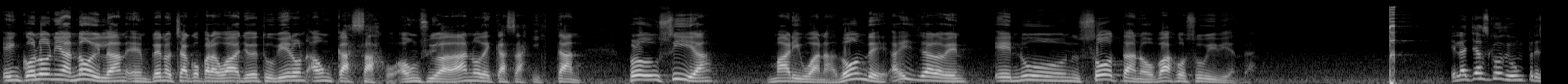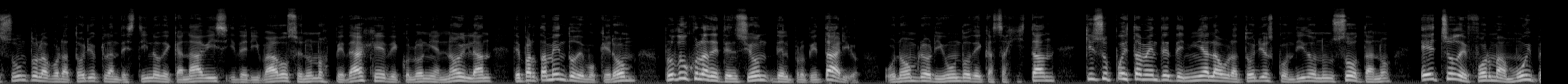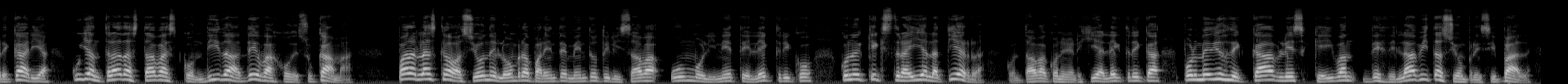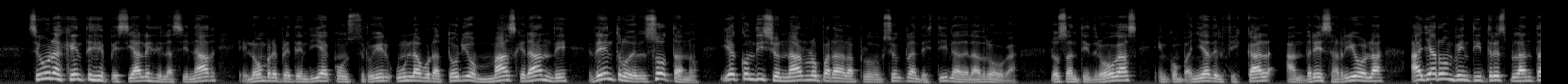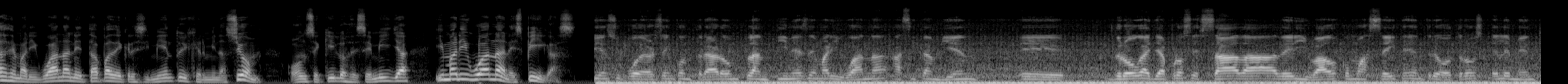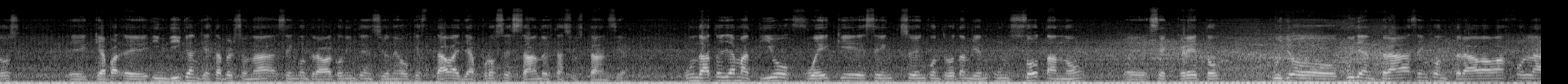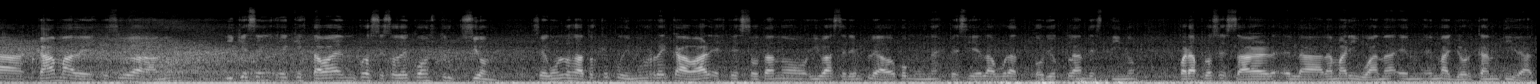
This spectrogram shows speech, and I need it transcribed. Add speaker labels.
Speaker 1: En Colonia Neuland, en pleno Chaco paraguayo, detuvieron a un kazajo, a un ciudadano de Kazajistán. Producía marihuana. ¿Dónde? Ahí ya lo ven, en un sótano bajo su vivienda.
Speaker 2: El hallazgo de un presunto laboratorio clandestino de cannabis y derivados en un hospedaje de Colonia Neuland, departamento de Boquerón, produjo la detención del propietario, un hombre oriundo de Kazajistán, que supuestamente tenía laboratorio escondido en un sótano, hecho de forma muy precaria, cuya entrada estaba escondida debajo de su cama. Para la excavación el hombre aparentemente utilizaba un molinete eléctrico con el que extraía la tierra. Contaba con energía eléctrica por medios de cables que iban desde la habitación principal. Según agentes especiales de la Senad, el hombre pretendía construir un laboratorio más grande dentro del sótano y acondicionarlo para la producción clandestina de la droga. Los antidrogas, en compañía del fiscal Andrés Arriola, hallaron 23 plantas de marihuana en etapa de crecimiento y germinación, 11 kilos de semilla y marihuana en espigas.
Speaker 3: En su poder se encontraron plantines de marihuana, así también eh, droga ya procesada, derivados como aceites, entre otros elementos eh, que eh, indican que esta persona se encontraba con intenciones o que estaba ya procesando esta sustancia. Un dato llamativo fue que se, encontró también un sótano eh, secreto cuyo, cuya entrada se encontraba bajo la cama de este ciudadano y que, que estaba en proceso de construcción. Según los datos que pudimos recabar, este sótano iba a ser empleado como una especie de laboratorio clandestino para procesar la, marihuana en mayor cantidad.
